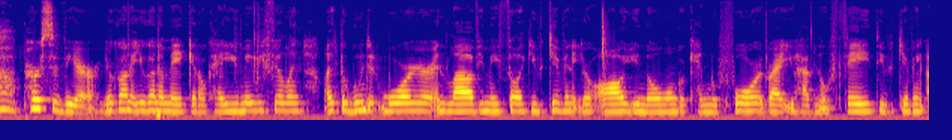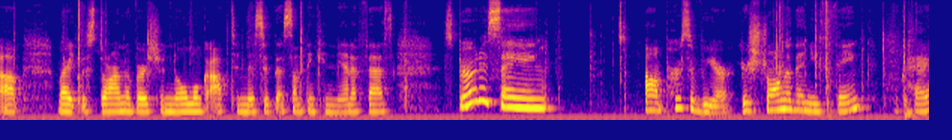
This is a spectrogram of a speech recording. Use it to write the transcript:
oh, persevere. You're gonna you're gonna make it okay? You may be feeling like the wounded warrior in love. You may feel like you've given it your all. You no longer can move forward right? You have no faith. You've given up right? The star in reverse you're no longer optimistic that something can manifest. Spirit is saying um, persevere. You're stronger than you think okay?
